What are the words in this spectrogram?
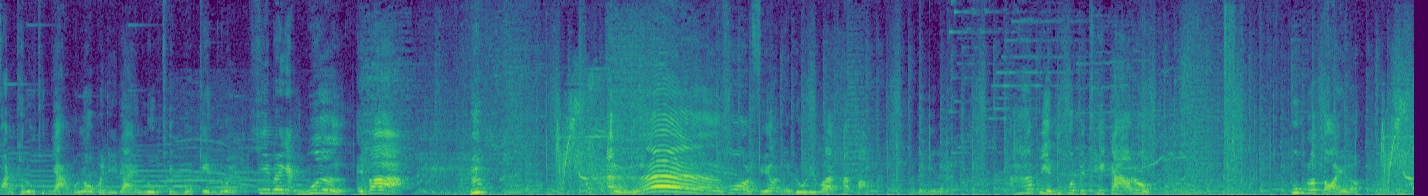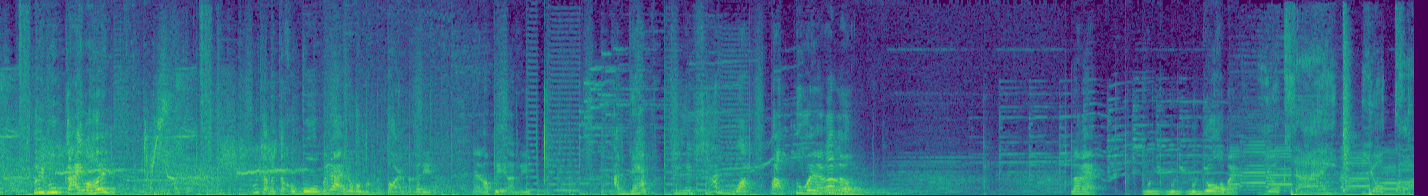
ฟันทะลุทุกอย่างบนโลกใบนี้ได้ รวมถึงมูเกนด้วยเชี่ยเป็นอย่างเวอร์ ไอ้บ้าฮึบเออโคตรเฟี้ยวไหนดูดิว่าถ้าปรับมันจะมีอะไรอ่าเปลี่ยนทุกคนเป็นเทคดาวน์นะพุ่งแล้วต่อยเหรอเฮ้ยพุ่งไกลว่ะเฮ้ยพูดแต่มันจะคอมโบไม่ได้ทุกคนเหมือนมันต่อยมันกระเด็นอะไหนเราเปลี่ยนอันนี้ adaptation ว่ะปรับตัวอย่างนั้นเหรอ แล้วไง มึง มึง มึงโยกเข้าไป โยกซ้าย โยกขวา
